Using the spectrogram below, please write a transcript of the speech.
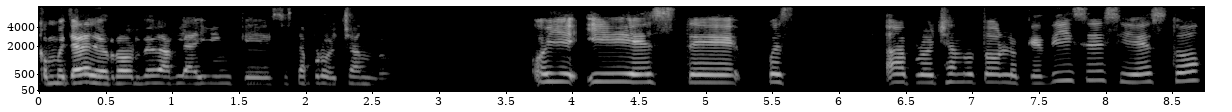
cometer el error de darle a alguien que se está aprovechando. Oye, y este, pues aprovechando todo lo que dices y esto,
